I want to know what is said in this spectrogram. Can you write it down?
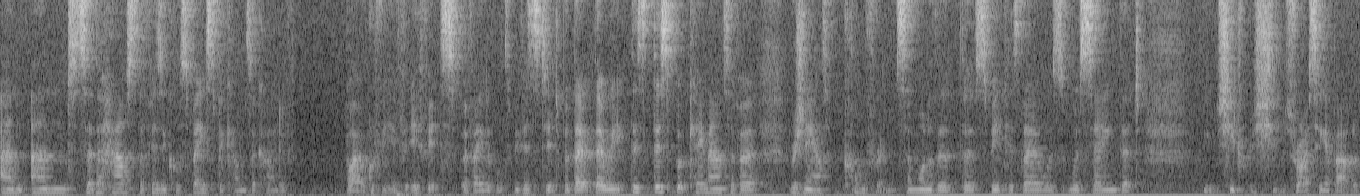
and and so the house, the physical space, becomes a kind of biography if, if it's available to be visited. But there, there we this this book came out of a originally out of a conference, and one of the, the speakers there was was saying that she she was writing about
